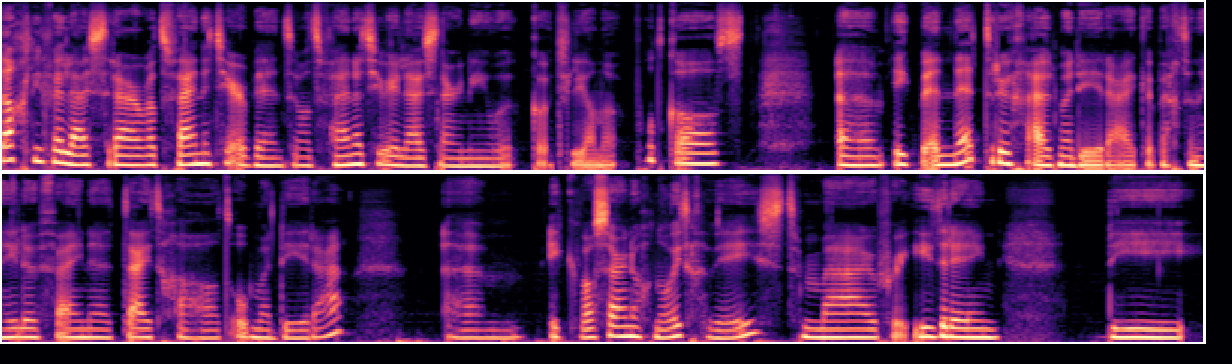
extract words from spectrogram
Dag lieve luisteraar, wat fijn dat je er bent en wat fijn dat je weer luistert naar een nieuwe Coach Lianne podcast. Ehm, ik ben net terug uit Madeira. Ik heb echt een hele fijne tijd gehad op Madeira. Ehm, ik was daar nog nooit geweest, maar voor iedereen die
